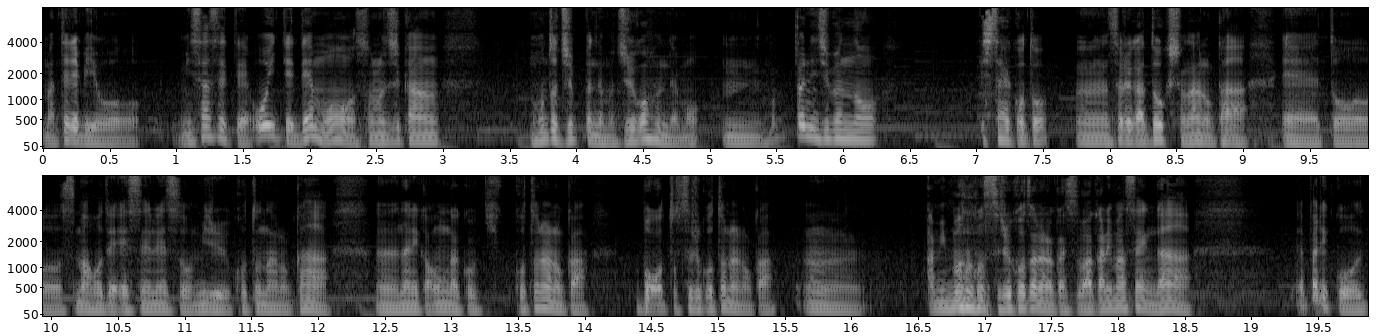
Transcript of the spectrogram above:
まあ、テレビを見させておいてでもその時間ほんと10分でも15分でも、うん、本当に自分のしたいこと、うん、それが読書なのか、えーと、スマホで SNS を見ることなのか、うん、何か音楽を聴くことなのか？ぼーっとすることなのか、うん、編み物をすることなのか？ちょっと分かりませんがやっぱりこう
